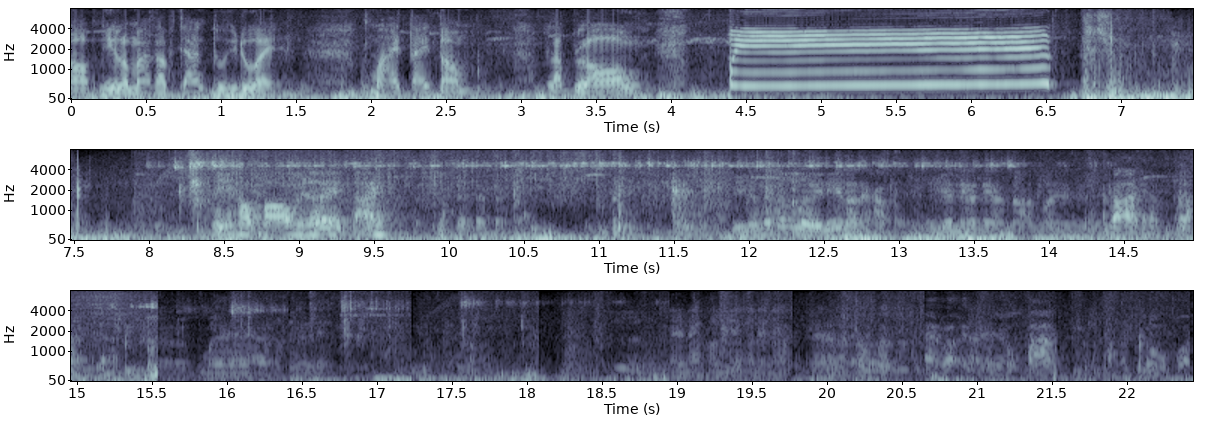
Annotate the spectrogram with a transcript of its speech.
รอบนี้เรามากับอาจารย์ตุ๋ยด้วย หมายไต่ต้อม รับรองปี๊ดตีเขาเบาไปเลยตายตีก็ไม่ต้องเลยนี่หรอกนะครับตีก็แนวแนวหน่อยได้ครับได้ได้ไม่ให้อะไรนะเขาเรียกอะไรนะครับแต่ไม่ต้องแบบไอ้ว่าไอ้ตกปลากินมาโชว์ก่อน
